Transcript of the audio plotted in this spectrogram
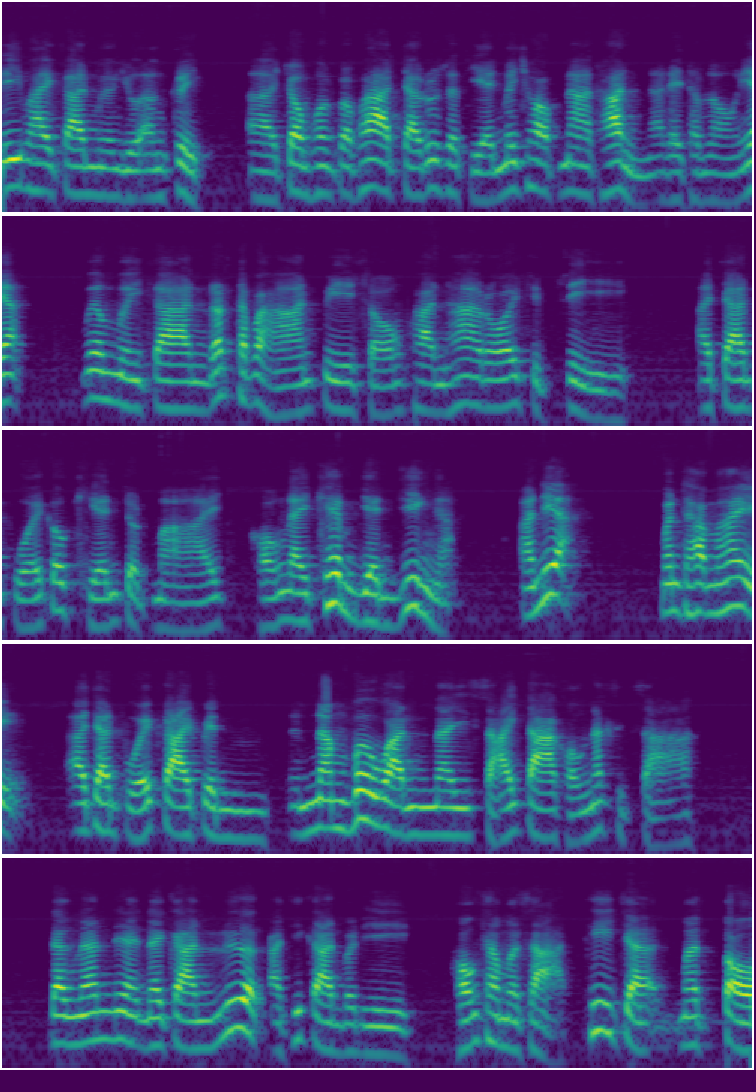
รีภัยการเมืองอยู่อังกฤษจอมพลประภาสจารุเสถียรไม่ชอบหน้าท่านอะไรทำนองเนี้ยเมื่อมีการรัฐประหารปี 2514 อาจารย์ป่วยก็เขียนจดหมายของนายเข้มเย็นยิ่งอะ อันเนี้ยมันทำให้ อาจารย์ป่วยกลายเป็นนัมเบอร์วันในสายตาของนักศึกษา ดังนั้นเนี่ยในการเลือกอธิการบดีของธรรมศาสตร์ที่จะมาต่อ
